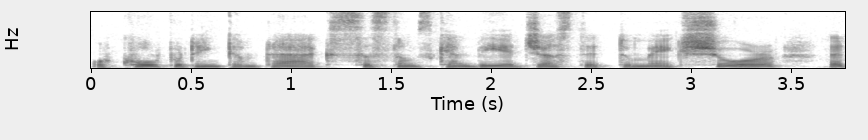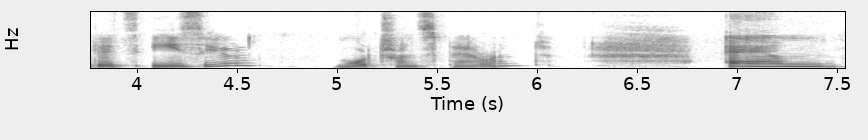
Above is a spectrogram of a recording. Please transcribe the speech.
or corporate income tax systems can be adjusted to make sure that it's easier, more transparent, and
